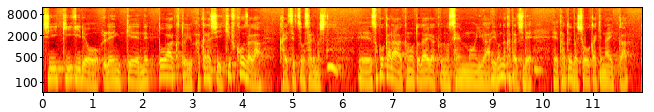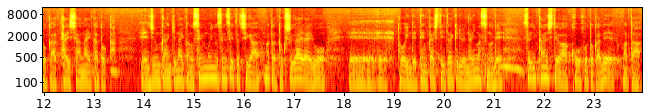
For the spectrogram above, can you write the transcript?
地域医療連携ネットワークという新しい寄付講座が開設をされました、うんえ、そこから熊本大学の専門医がいろんな形で、え、例えば消化器内科とか代謝内科とか、え、循環器内科の専門医の先生たちがまた特殊外来を、え、当院で展開していただけるようになりますのでそれに関しては候補とかでまた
